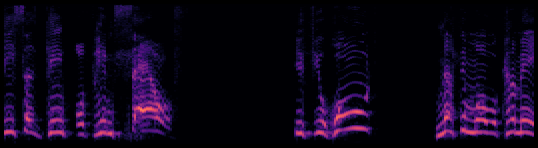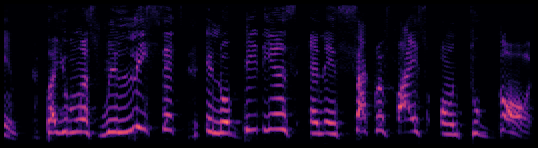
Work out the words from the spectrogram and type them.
Jesus gave of Himself. If you hold, nothing more will come in but you must release it in obedience and in sacrifice unto God.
